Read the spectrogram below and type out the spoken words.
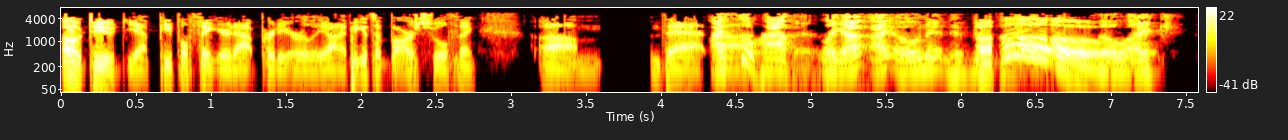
Oh, dude, yeah, people figured it out pretty early on. I think it's a barstool thing. Um, that I uh, still have it. Like I, I own it and have been playing. oh, So like,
